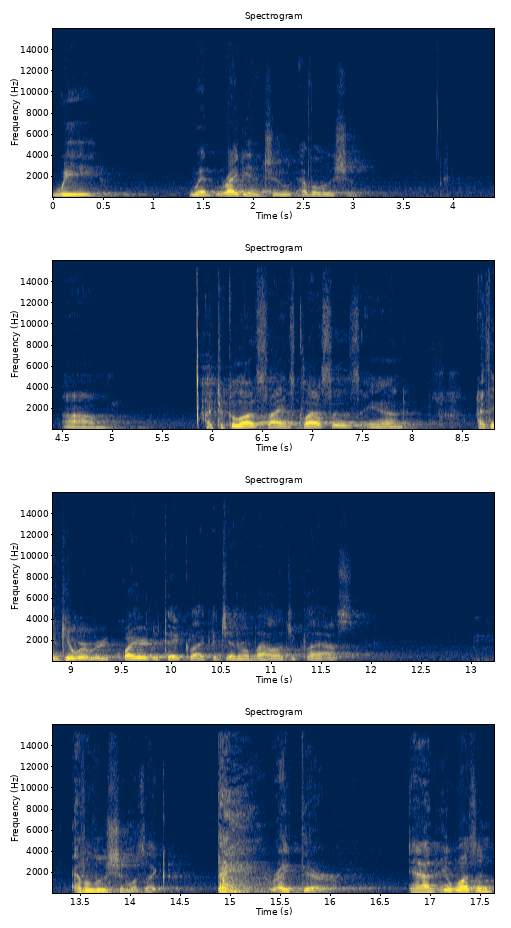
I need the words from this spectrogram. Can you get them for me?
we went right into evolution. Um, I took a lot of science classes, and I think you were required to take like a general biology class. Evolution was like bang, right there. And it wasn't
